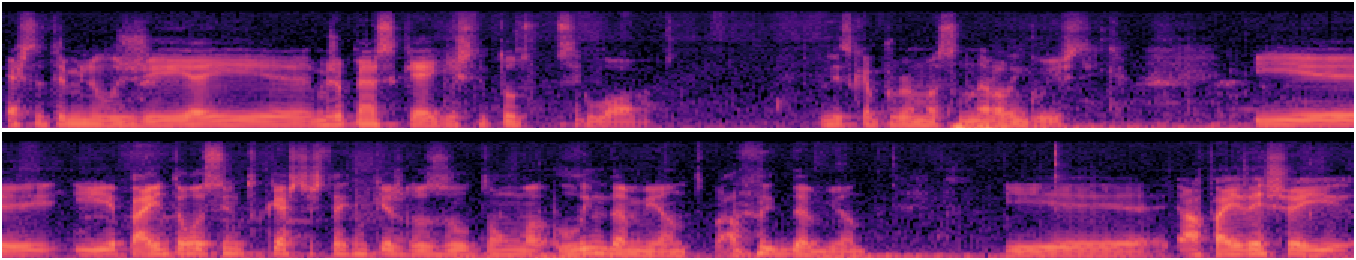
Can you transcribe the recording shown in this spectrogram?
esta terminologia, e, uh, mas eu penso que é que isto tudo se engloba. Nisso que é programação neurolinguística. E, e pá, então eu sinto que estas técnicas resultam lindamente, pá, lindamente. E, ah, pá, e deixo aí,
